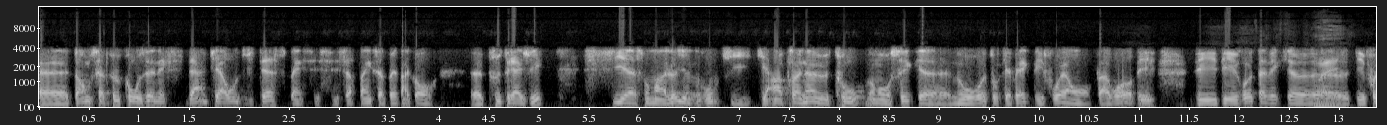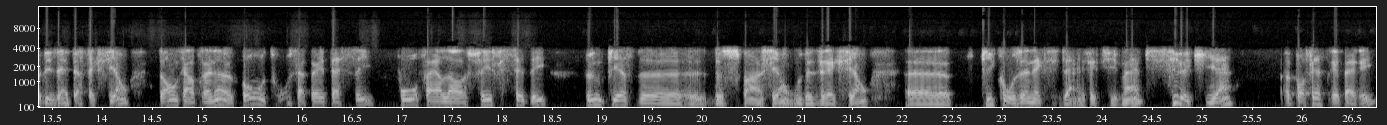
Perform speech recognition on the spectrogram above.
Euh, donc, ça peut causer un accident. Puis à haute vitesse, ben c'est certain que ça peut être encore euh, plus tragique. Si à ce moment-là, il y a une roue qui, qui en prenant un trou, comme on sait que nos routes au Québec, des fois, on peut avoir des, des, des routes avec euh, des fois des imperfections. Donc, en prenant un bon trou, ça peut être assez pour faire lâcher, céder une pièce de, de suspension ou de direction, euh, puis causer un accident, effectivement. Puis si le client n'a pas fait se réparer,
